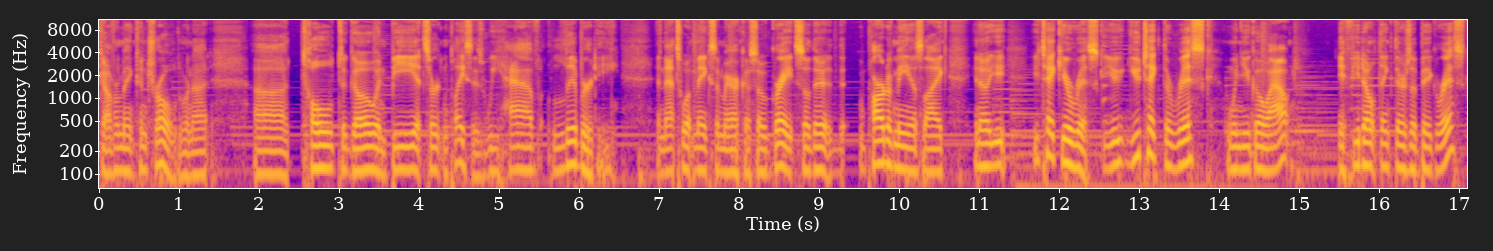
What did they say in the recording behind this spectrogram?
government controlled. We're not uh, told to go and be at certain places. We have liberty and that's what makes America so great. So the, part of me is like, you know, you you take your risk. You you take the risk when you go out. If you don't think there's a big risk,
